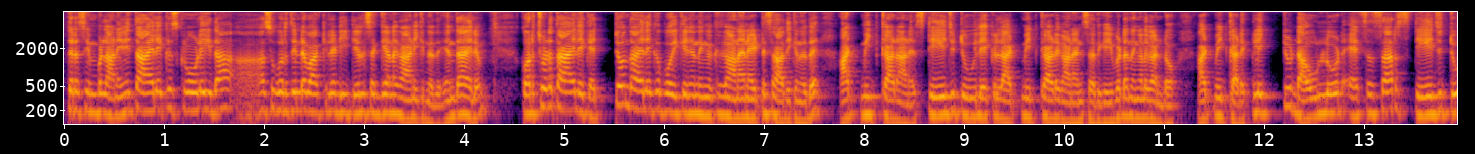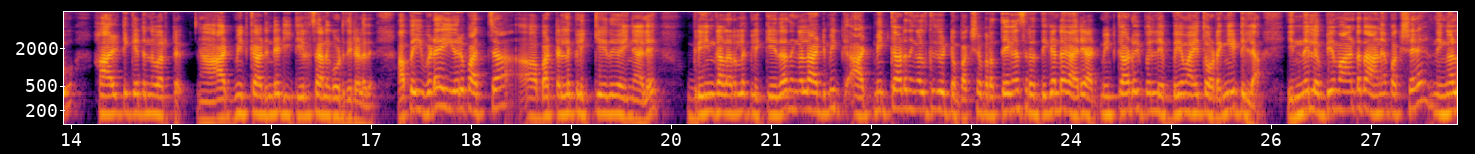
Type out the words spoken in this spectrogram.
ഇത്ര സിമ്പിളാണ് ഇനി താഴേക്ക് സ്ക്രോൾ ചെയ്താൽ ആ സുഹൃത്തിന്റെ ബാക്കിയുള്ള ഡീറ്റെയിൽസ് ഒക്കെയാണ് കാണിക്കുന്നത്. എന്തായാലും കുറച്ചുകൂടെ താഴേക്ക് ഏറ്റവും താഴേക്ക് പോയി കഴിഞ്ഞാൽ നിങ്ങൾക്ക് കാണാനായിട്ട് സാധിക്കുന്നത് അഡ്മിറ്റ് കാർഡാണ് സ്റ്റേജ് ടൂയിലേക്കുള്ള അഡ്മിറ്റ് കാർഡ് കാണാൻ സാധിക്കും. ഇവിടെ നിങ്ങൾ കണ്ടോ? Admit card click to download S S R stage two hall ticket എന്ന് പറഞ്ഞിട്ട് അഡ്മിറ്റ് കാർഡിന്റെ ഡീറ്റെയിൽസ് ആണ് കൊടുത്തിട്ടുള്ളത്. അപ്പോൾ ഇവിടെ ഈ ഒരു പച്ച ബട്ടണിൽ ക്ലിക്ക് ചെയ്ത് കഴിഞ്ഞാൽ ഗ്രീൻ കളറിൽ ക്ലിക്ക് ചെയ്താൽ നിങ്ങൾ അഡ്മിറ്റ് അഡ്മിറ്റ് കാർഡ് നിങ്ങൾക്ക് കിട്ടും. പക്ഷേ പ്രത്യേകം ശ്രദ്ധിക്കേണ്ട കാര്യം അഡ്മിറ്റ് കാർഡും ഇപ്പോൾ ലഭ്യമായി തുടങ്ങിയിട്ടില്ല. ഇന്ന് ലഭ്യമാകേണ്ടതാണ് പക്ഷേ നിങ്ങൾ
